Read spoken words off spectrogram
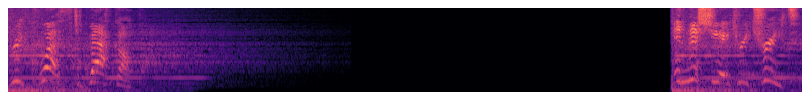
Request backup. Initiate retreat.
